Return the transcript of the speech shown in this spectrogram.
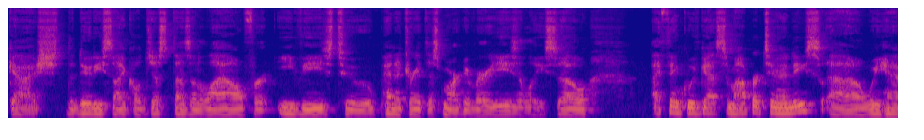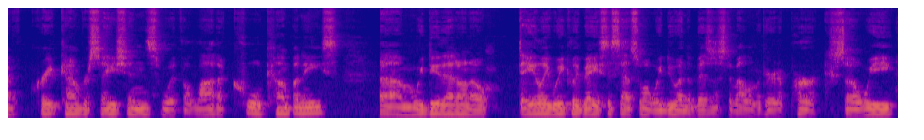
gosh, the duty cycle just doesn't allow for EVs to penetrate this market very easily. So, I think we've got some opportunities. Uh, we have great conversations with a lot of cool companies. Um, we do that on a daily, weekly basis. That's what we do in the business development group at PERC. So we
